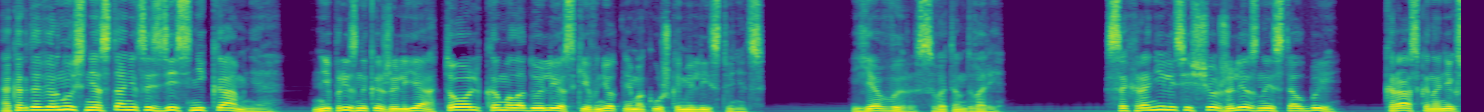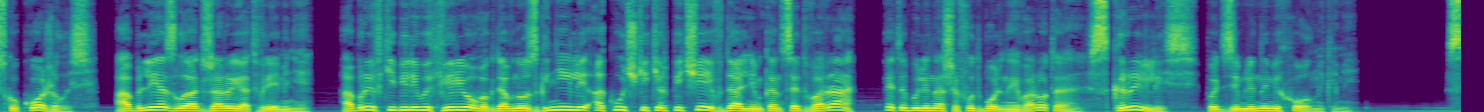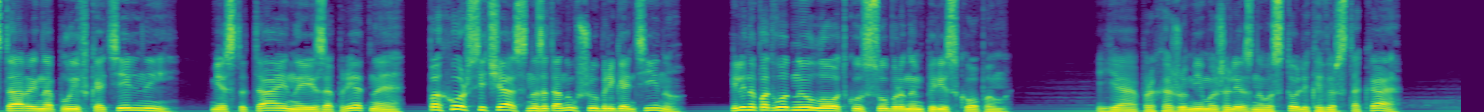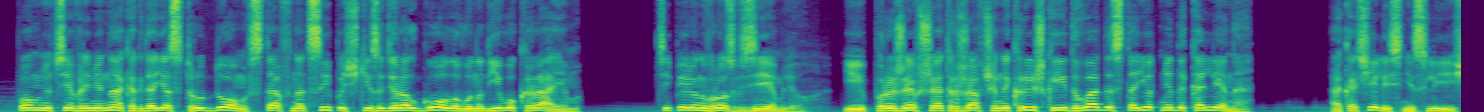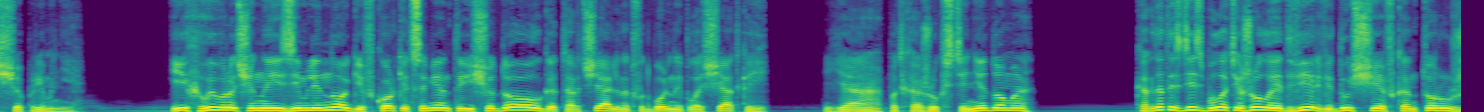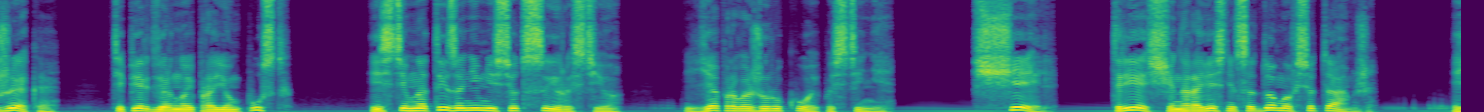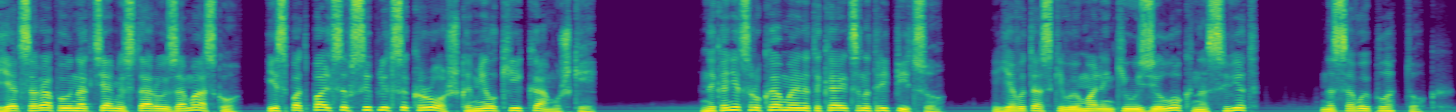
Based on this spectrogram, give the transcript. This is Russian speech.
а когда вернусь, не останется здесь ни камня, ни признака жилья, только молодой лес кивнет мне макушками лиственниц. Я вырос в этом дворе. Сохранились еще железные столбы. Краска на них скукожилась, облезла от жары от времени. Обрывки белевых веревок давно сгнили, а кучки кирпичей в дальнем конце двора — это были наши футбольные ворота — скрылись под земляными холмиками. Старый наплыв котельный Место тайное и запретное похож сейчас на затонувшую бригантину или на подводную лодку с убранным перископом. Я прохожу мимо железного столика верстака. Помню те времена, когда я с трудом, встав на цыпочки, задирал голову над его краем. Теперь он врос в землю, и порыжевшая от ржавчины крышка едва достает мне до колена, а качели снесли еще при мне. Их вывороченные земляноги в корке цемента еще долго торчали над футбольной площадкой. Я подхожу к стене дома. Когда-то здесь была тяжелая дверь, ведущая в контору Жека. Теперь дверной проем пуст. Из темноты за ним несет сыростью. Я провожу рукой по стене. Щель, трещина, ровесница дома все там же. Я царапаю ногтями старую замазку, из-под пальцев сыплется крошка, мелкие камушки. Наконец рука моя натыкается на трепицу. Я вытаскиваю маленький узелок на свет, носовой платок.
